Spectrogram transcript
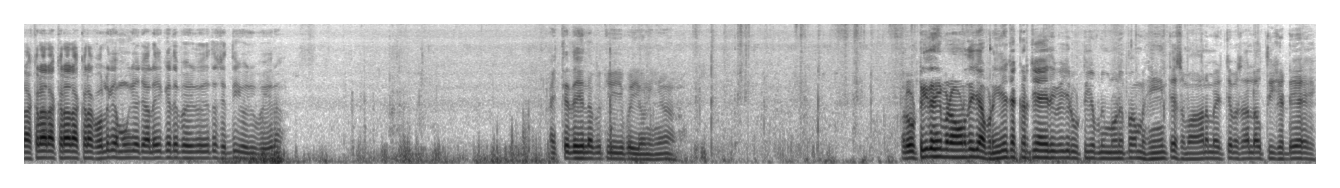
ਰੱਖ ਲਾ ਰੱਖ ਲਾ ਰੱਖ ਲਾ ਖੁੱਲ ਗਿਆ ਮੂੰਹ ਜਾ ਚੱਲ, ਇਹ ਕਿਤੇ ਫਿਰ ਇਹ ਤਾਂ ਸਿੱਧੀ ਹੋ ਜੂ ਫੇਰ। ਇੱਥੇ ਦੇਖ ਲੈ ਕੋਈ ਚੀਜ਼ ਪਈ ਹੋਣੀ ਆ। ਰੋਟੀ ਤਾਂ ਅਸੀਂ ਬਣਾਉਣ ਦੇ ਆਪਣੀ ਦੇ ਚੱਕਰ 'ਚ ਆਏ ਦੇ ਵਿੱਚ ਰੋਟੀ ਆਪਣੀ ਬਣਾਉਣੇ ਪਾ ਮਸ਼ੀਨ ਤੇ ਸਮਾਨ, ਮਿਰਚ, ਮਸਾਲਾ ਉੱਥੇ ਛੱਡਿਆ ਏ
